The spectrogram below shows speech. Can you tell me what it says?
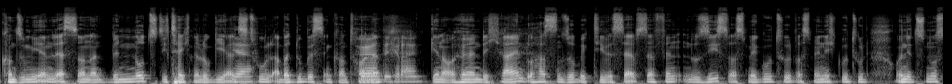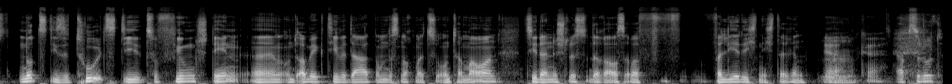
konsumieren lässt, sondern benutzt die Technologie als yeah. Tool, aber du bist in Kontrolle. Hören dich rein. Genau, hören dich rein. Du hast ein subjektives Selbstempfinden, du siehst, was mir gut tut, was mir nicht gut tut und jetzt nutzt, nutzt diese Tools, die zur Verfügung stehen äh, und objektive Daten, um das nochmal zu untermauern, zieh deine Schlüsse daraus, aber verlier dich nicht darin. Ja, okay. Absolut.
